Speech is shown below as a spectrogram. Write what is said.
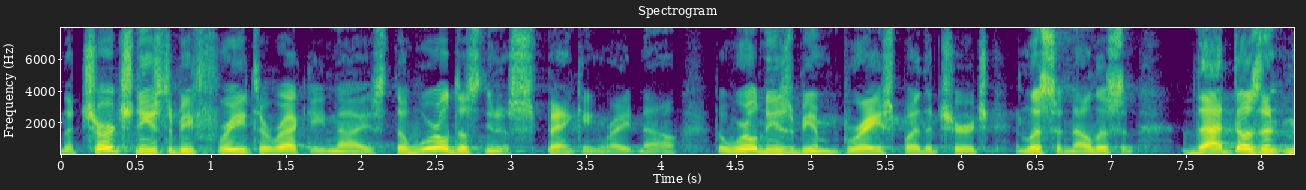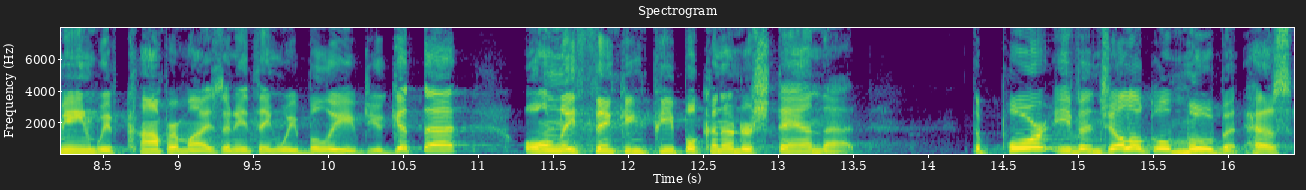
The church needs to be free to recognize the world doesn't need a spanking right now. The world needs to be embraced by the church. And listen, now listen, that doesn't mean we've compromised anything we believe. Do you get that? Only thinking people can understand that. The poor evangelical movement has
